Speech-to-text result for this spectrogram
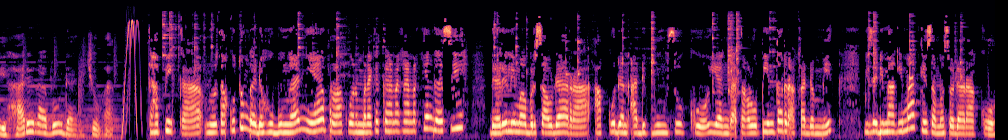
di hari Rabu dan Jumat. Tapi kak, menurut aku tuh nggak ada hubungannya perlakuan mereka ke anak-anaknya nggak sih? Dari lima bersaudara, aku dan adik bungsuku yang nggak terlalu pinter akademik bisa dimaki-maki sama saudaraku,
